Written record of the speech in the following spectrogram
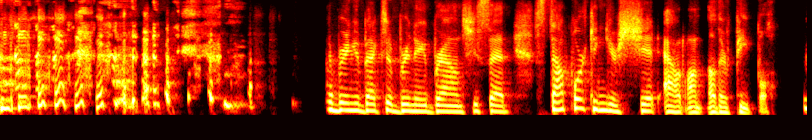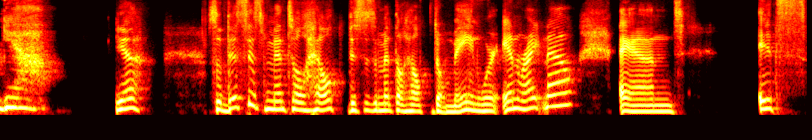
i bring it back to Brené Brown. She said stop working your shit out on other people. Yeah. Yeah. So this is mental health. This is a mental health domain we're in right now. And it's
